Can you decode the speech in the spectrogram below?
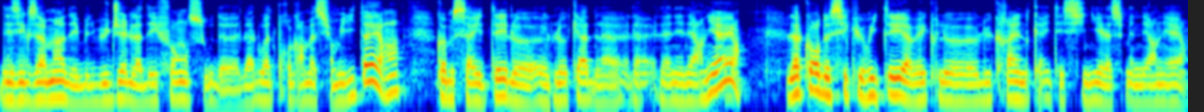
examens des budgets de la défense ou de, la loi de programmation militaire, hein, comme ça a été le, cas l'année dernière. L'accord de sécurité avec l'Ukraine qui a été signé la semaine dernière,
